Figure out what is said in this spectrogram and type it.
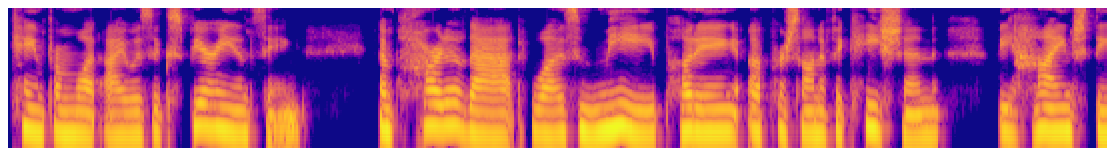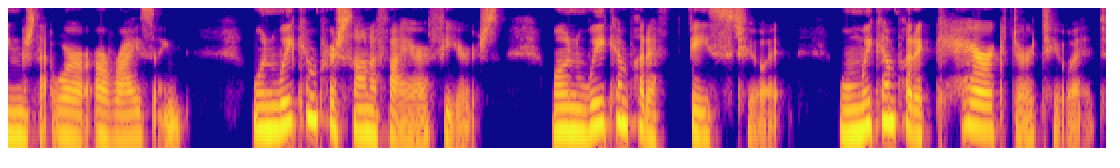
came from what I was experiencing. And part of that was me putting a personification behind things that were arising. When we can personify our fears, when we can put a face to it, when we can put a character to it,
